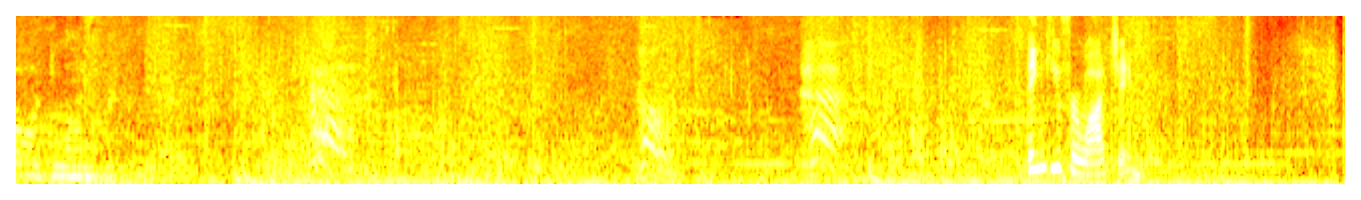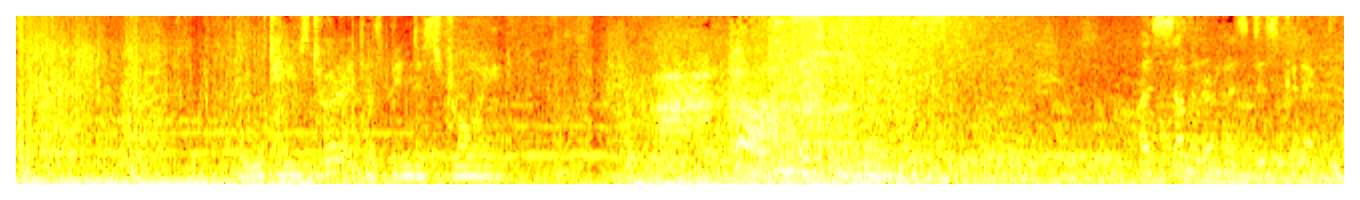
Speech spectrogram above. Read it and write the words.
Godlike. Thank you for watching. Blue team's turret has been destroyed. A summoner has disconnected. A summoner has disconnected.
